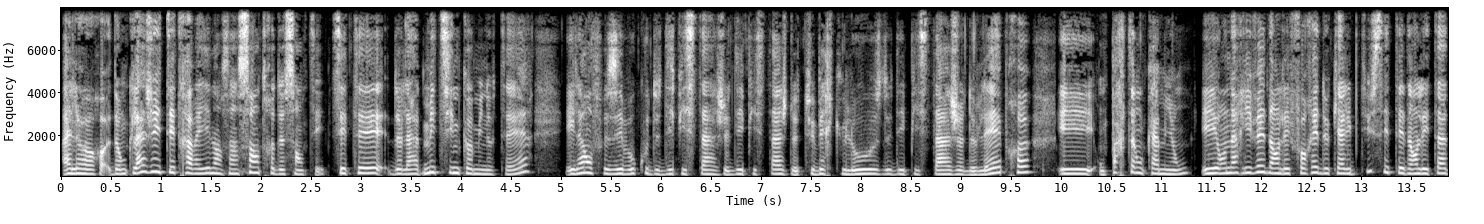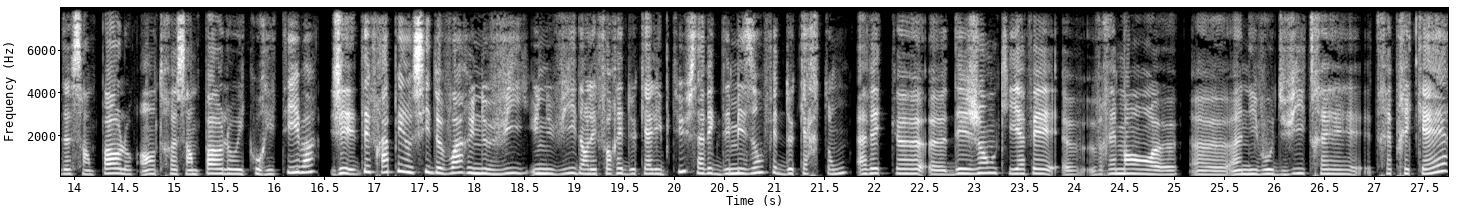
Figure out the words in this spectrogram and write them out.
Alors, donc là, j'ai été travailler dans un centre de santé. C'était de la médecine communautaire. Et là, on faisait beaucoup de dépistage, de dépistage de tuberculose, de dépistage de lèpre. Et on partait en camion. Et on arrivait dans les forêts d'eucalyptus. C'était dans l'état de São Paulo, entre São Paulo et Curitiba. J'ai été frappée aussi de voir une vie, une vie dans les forêts d'eucalyptus avec des maisons faites de carton, avec euh, euh, des gens qui avaient euh, vraiment un niveau de vie très, très précaire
